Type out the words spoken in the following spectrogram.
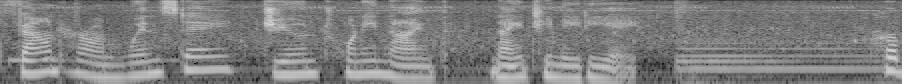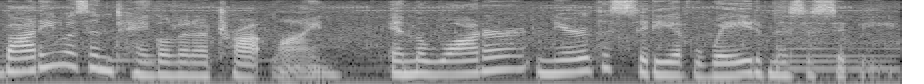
found her on Wednesday, June 29, 1988. Her body was entangled in a trot line in the water near the city of Wade, Mississippi.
